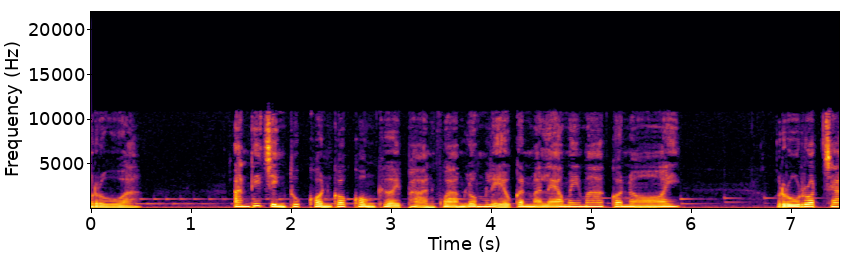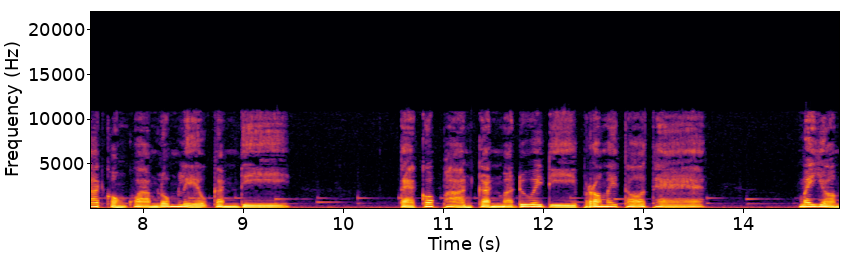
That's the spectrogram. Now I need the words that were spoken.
ครัว อันที่จริงทุกคนก็คงเคยผ่านความล้มเหลวกันมาแล้วไม่มากก็น้อย รู้รสชาติของความล้มเหลวกันดี แต่ก็ผ่านกันมาด้วยดี เพราะไม่ท้อแท้ ไม่ยอม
